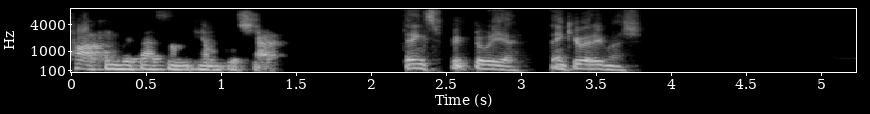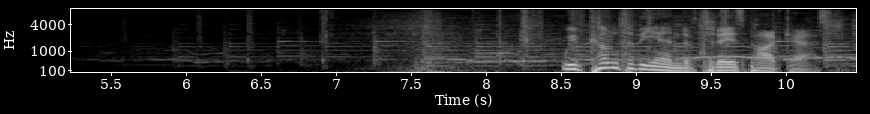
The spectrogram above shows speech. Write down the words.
talking with us on the Chemical Show. Thanks, Victoria. Thank you very much. We've come to the end of today's podcast.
